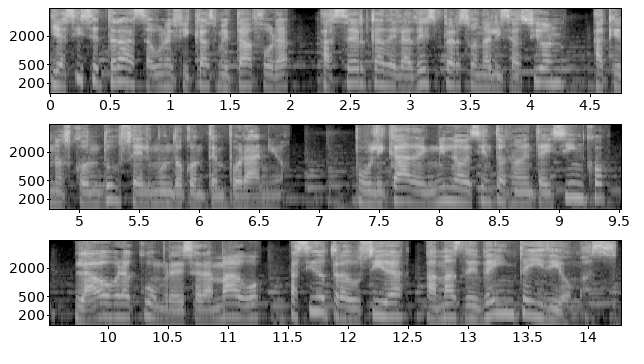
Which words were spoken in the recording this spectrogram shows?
y así se traza una eficaz metáfora acerca de la despersonalización a que nos conduce el mundo contemporáneo. Publicada en 1995, la obra cumbre de Saramago ha sido traducida a más de 20 idiomas.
